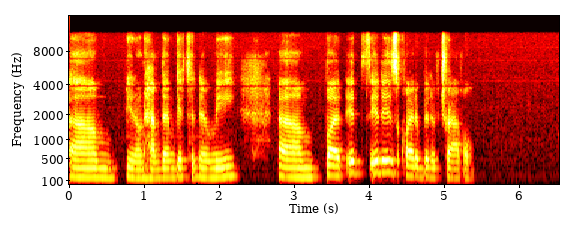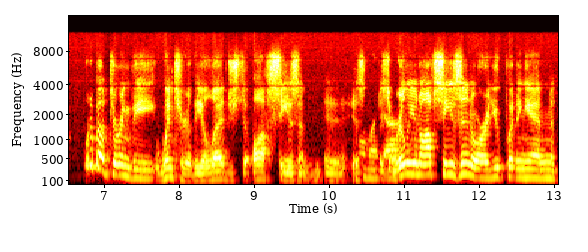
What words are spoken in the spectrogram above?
um, you know, and have them get to know me. Um, but it's it is quite a bit of travel. What about during the winter, the alleged off season? Is, Oh is it really an off season or are you putting in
